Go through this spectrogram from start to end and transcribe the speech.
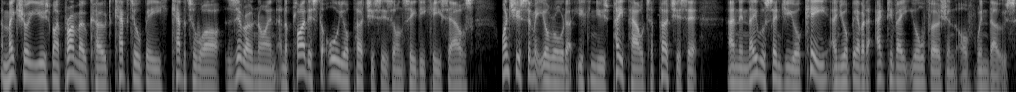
And make sure you use my promo code capital B capital R 09 and apply this to all your purchases on CD Key Sales. Once you submit your order, you can use PayPal to purchase it, and then they will send you your key and you'll be able to activate your version of Windows.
